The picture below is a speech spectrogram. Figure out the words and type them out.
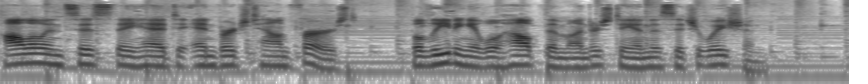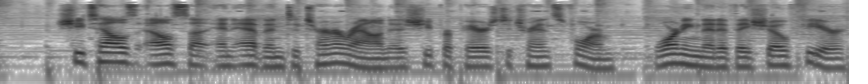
Holo insists they head to Enberch Town first, believing it will help them understand the situation. She tells Elsa and Evan to turn around as she prepares to transform, warning that if they show fear,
